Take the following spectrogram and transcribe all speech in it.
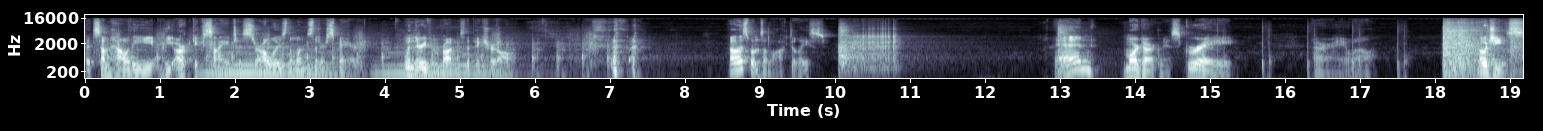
that somehow the, the Arctic scientists are always the ones that are spared, when they're even brought into the picture at all. oh, this one's unlocked at least. And more darkness. Great. Alright, well. Oh, jeez.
